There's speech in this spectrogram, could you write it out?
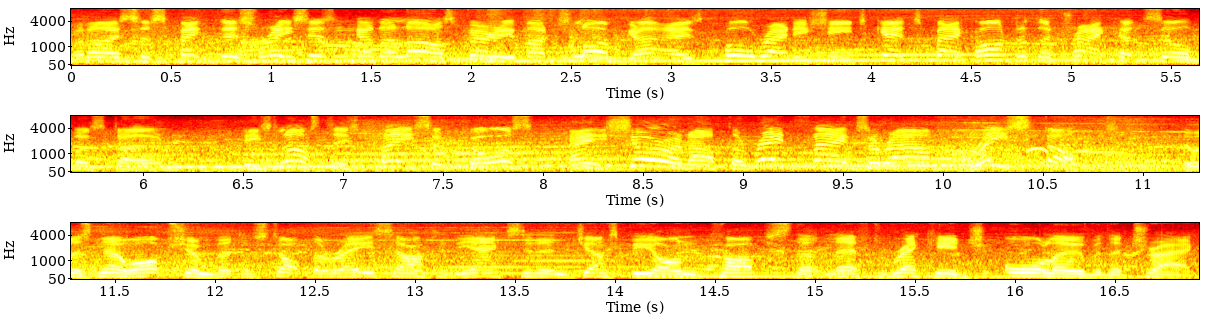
But I suspect this race isn't going to last very much longer as Paul Radisich gets back onto the track at Silverstone. He's lost his place, of course, and sure enough, the red flag's are out, race stopped. There was no option but to stop the race after the accident just beyond Copse that left wreckage all over the track.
